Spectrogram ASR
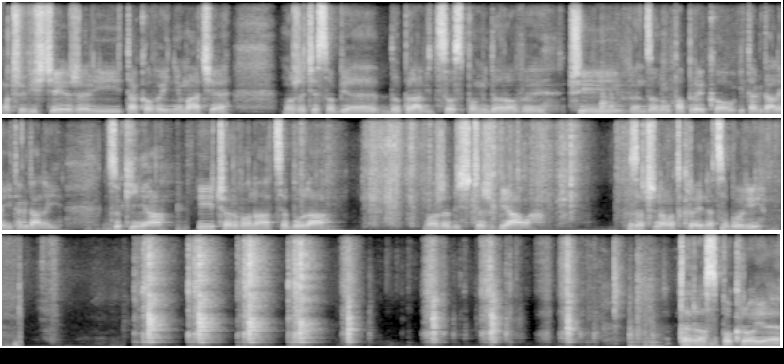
Oczywiście, jeżeli takowej nie macie, możecie sobie doprawić sos pomidorowy, chili, wędzoną papryką itd., itd. Cukinia i czerwona cebula, może być też biała. Zaczynam od krojenia cebuli. Teraz pokroję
